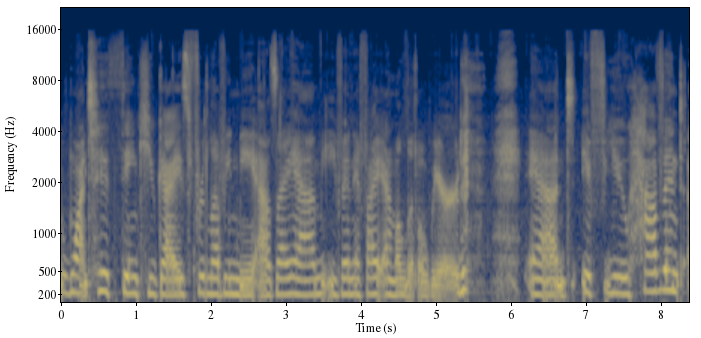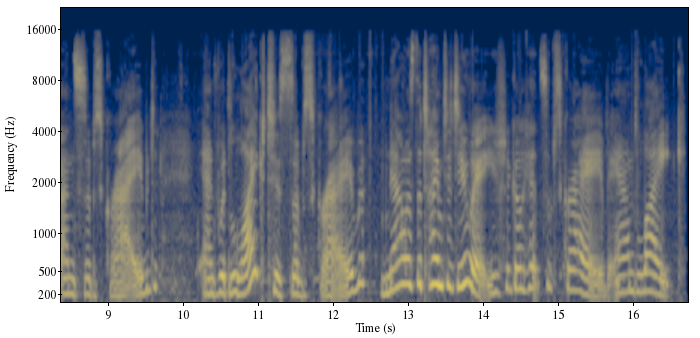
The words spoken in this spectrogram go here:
want to thank you guys for loving me as I am, even if I am a little weird. and if you haven't unsubscribed, and would like to subscribe, now is the time to do it. You should go hit subscribe and like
